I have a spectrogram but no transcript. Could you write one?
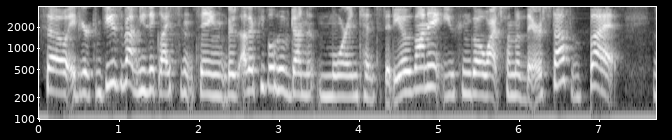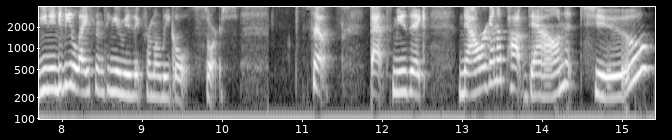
So if you're confused about music licensing, there's other people who have done more intense videos on it. You can go watch some of their stuff, but you need to be licensing your music from a legal source. So that's music. Now we're going to pop down to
